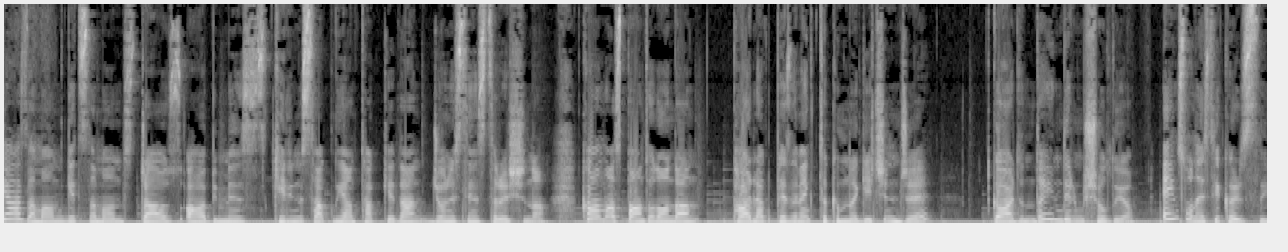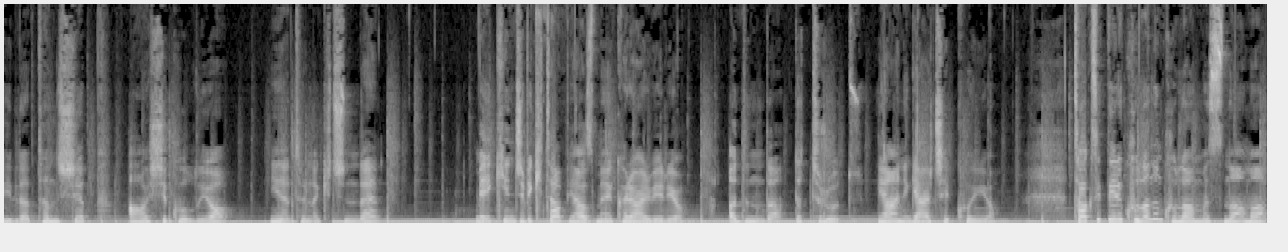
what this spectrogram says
gel zaman git zaman Strauss abimiz kelini saklayan takkeden Johnny Sins tıraşına kanvas pantolondan parlak pezevenk takımına geçince gardını da indirmiş oluyor. En son eski karısıyla tanışıp aşık oluyor yine tırnak içinde ve ikinci bir kitap yazmaya karar veriyor. Adını da The Truth yani gerçek koyuyor. Taktikleri kullanın kullanmasına ama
